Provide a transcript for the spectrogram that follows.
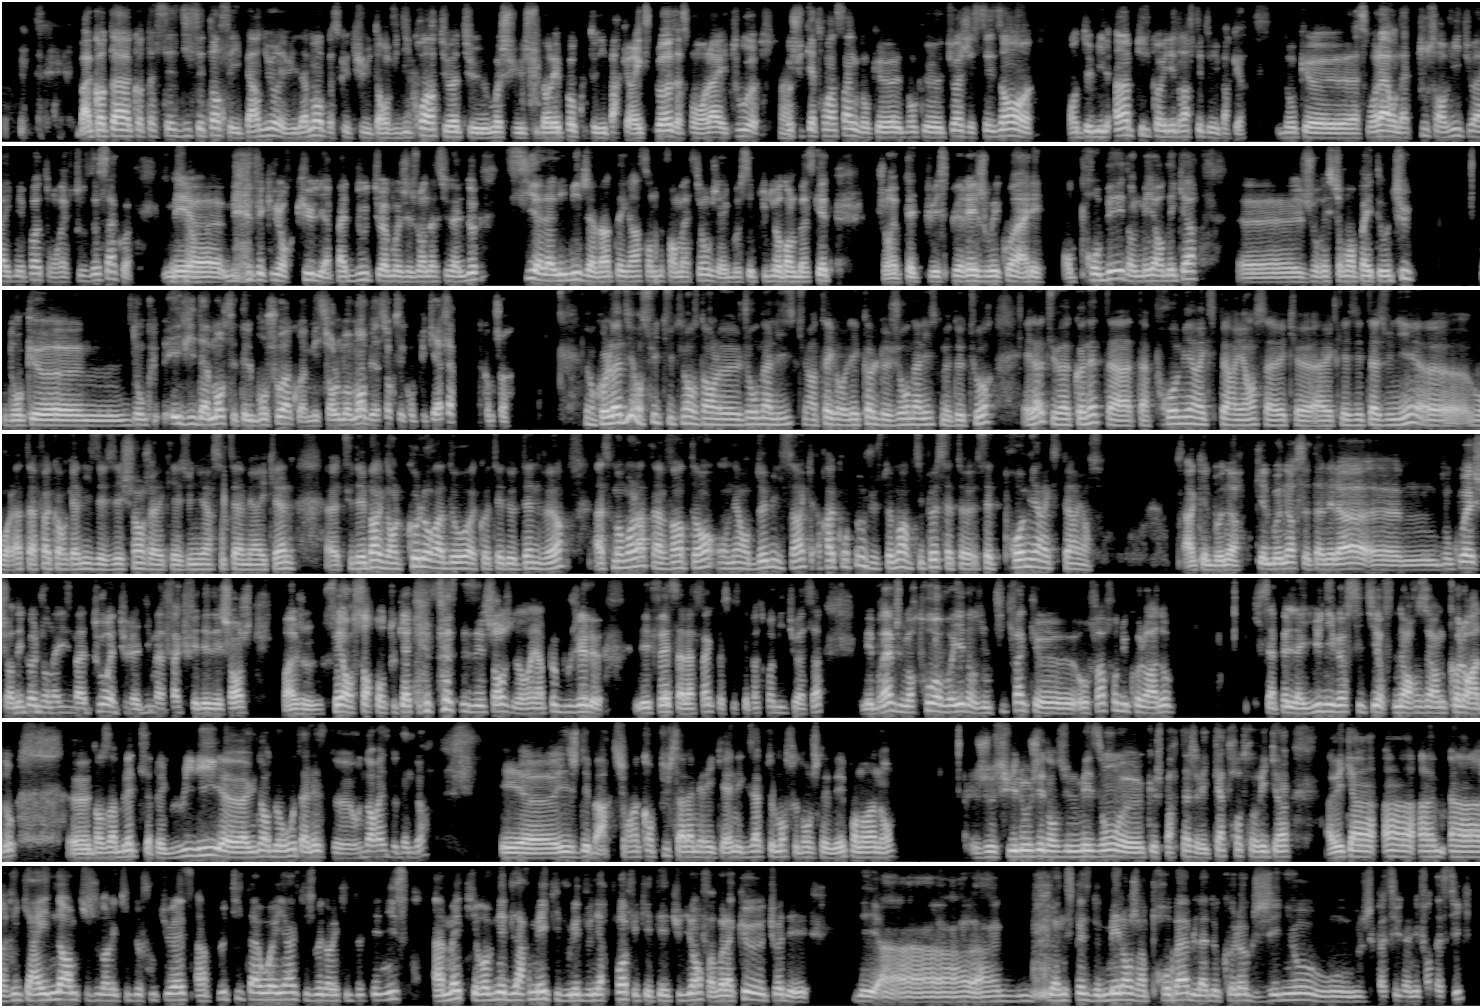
Bah, quand tu as, quand as 16-17 ans, c'est hyper dur, évidemment, parce que tu as envie d'y croire. Tu vois, tu, moi, je suis, je suis dans l'époque où Tony Parker explose à ce moment-là et tout. Ouais. Moi, je suis 85, donc, euh, donc tu vois, j'ai 16 ans en 2001, pile quand il est drafté, Tony Parker. Donc euh, à ce moment-là, on a tous envie, tu vois, avec mes potes, on rêve tous de ça, quoi. Mais, euh, mais avec le recul, il n'y a pas de doute, tu vois. Moi, j'ai joué en National 2. Si à la limite, j'avais intégré un centre de formation, que j'avais bossé plus dur dans le basket, j'aurais peut-être pu espérer jouer quoi Allez, en Pro B, dans le meilleur des cas, euh, j'aurais sûrement pas été au-dessus. Donc, euh, donc évidemment, c'était le bon choix, quoi. Mais sur le moment, bien sûr que c'est compliqué à faire comme choix. Donc on l'a dit, ensuite tu te lances dans le journalisme, tu intègres l'école de journalisme de Tours et là tu vas connaître ta, première expérience avec, euh, avec les États-Unis. Euh, voilà, ta fac organise des échanges avec les universités américaines. Euh, tu débarques dans le Colorado à côté de Denver. À ce moment-là, tu as 20 ans, on est en 2005. Raconte-nous justement un petit peu cette, cette première expérience. Ah, quel bonheur. Quel bonheur cette année-là. Euh, donc, ouais, je suis en école de journalisme à Tours et tu l'as dit, ma fac fait des échanges. Enfin, je fais en sorte, en tout cas, qu'elle fasse des échanges. Je un peu bougé le, les fesses à la fac parce que c'était pas trop habitué à ça. Mais bref, je me retrouve envoyé dans une petite fac euh, au fin fond du Colorado qui s'appelle la University of Northern Colorado, euh, dans un bled qui s'appelle Greeley, à une heure de route à l'est, au nord-est de Denver. Et, et je débarque sur un campus à l'américaine, exactement ce dont je rêvais pendant un an. Je suis logé dans une maison euh, que je partage avec quatre autres ricains, avec un, un, ricain énorme qui joue dans l'équipe de foot US, un petit hawaïen qui jouait dans l'équipe de tennis, un mec qui revenait de l'armée, qui voulait devenir prof et qui était étudiant. Enfin voilà que tu vois des, un, espèce de mélange improbable là de colloques géniaux où j'ai passé une année fantastique.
